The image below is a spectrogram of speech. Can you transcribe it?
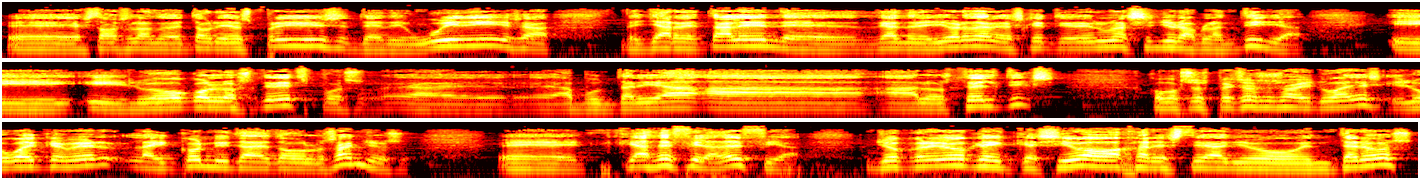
eh, estamos hablando de Torian Springs, de Dinwiddie, o sea, de Jarrett Allen, de, Andre Jordan, es que tienen una señora plantilla. Y, luego con los Nets, pues apuntaría a, a los Celtics como sospechosos habituales y luego hay que ver la incógnita de todos los años. Eh, ¿Qué hace Filadelfia? Yo creo que el que sí va a bajar este año enteros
